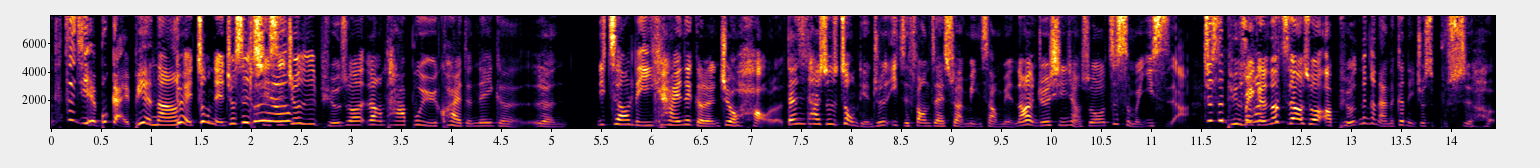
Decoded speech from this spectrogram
他自己也不改变啊。对，重点就是其实就是比如说让他不愉快的那个人。你只要离开那个人就好了，但是他就是重点，就是一直放在算命上面，然后你就心想说，这什么意思啊？就是比如说每个人都知道说啊，比如那个男的跟你就是不适合，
